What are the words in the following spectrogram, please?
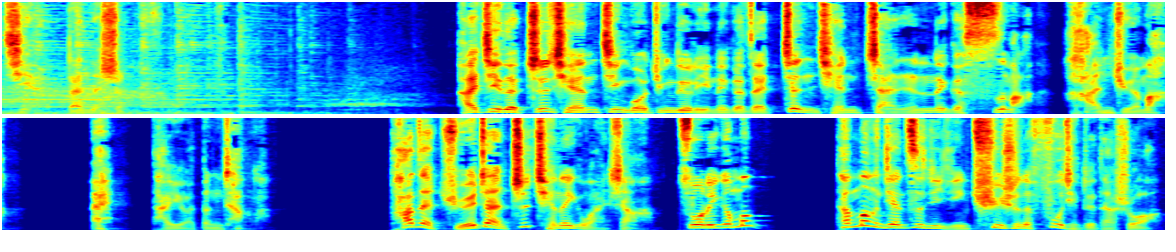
简单的胜负。还记得之前晋国军队里那个在阵前斩人的那个司马韩厥吗？哎，他又要登场了。他在决战之前的一个晚上做了一个梦。他梦见自己已经去世的父亲对他说：“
